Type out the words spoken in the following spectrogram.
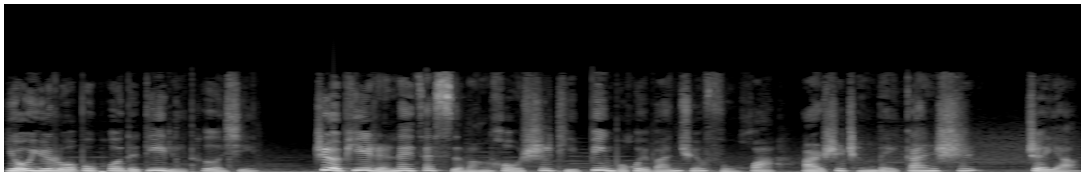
由于罗布泊的地理特性，这批人类在死亡后尸体并不会完全腐化，而是成为干尸，这样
